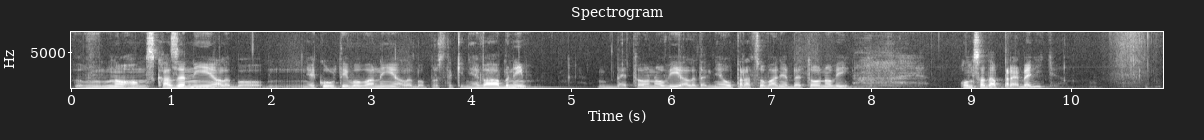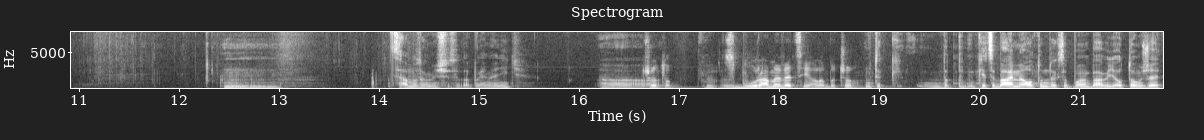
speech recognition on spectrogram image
v mnohom skazený, alebo nekultivovaný, alebo proste taký nevábny, betónový, ale tak neopracovane betónový. On sa dá premeniť? Mm, samozrejme, že sa dá premeniť. Čo to? Zbúrame veci, alebo čo? No tak, keď sa bavíme o tom, tak sa poďme baviť o tom, že,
